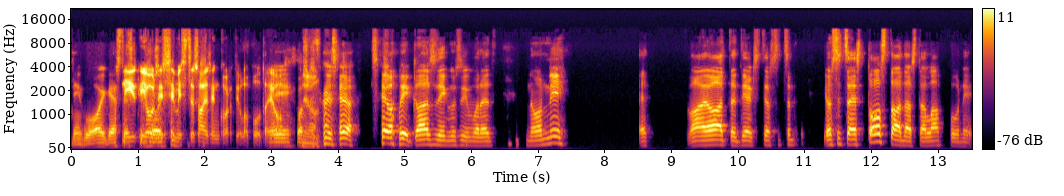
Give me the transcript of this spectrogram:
Et niin kuin oikeasti. Niin, joo, siis se, mistä se sai sen kortin lopulta, joo. Niin, koska joo. se, se oli kans niin kuin semmoinen, että no niin, että mä ajattelin, että jos et sä, jos et sä edes tosta anna sitä lappuun, niin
